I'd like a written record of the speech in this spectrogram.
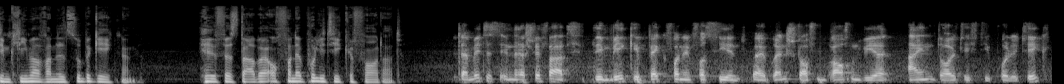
dem Klimawandel zu begegnen. Hilfe ist dabei auch von der Politik gefordert. Damit es in der Schifffahrt den Weg gibt weg von den fossilen äh, Brennstoffen, brauchen wir eindeutig die Politik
